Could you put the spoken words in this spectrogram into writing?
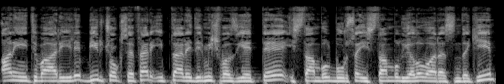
an itibariyle birçok sefer iptal edilmiş vaziyette İstanbul Bursa İstanbul Yalova arasındaki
